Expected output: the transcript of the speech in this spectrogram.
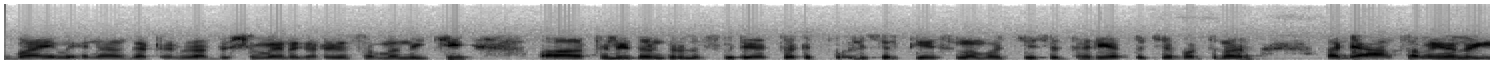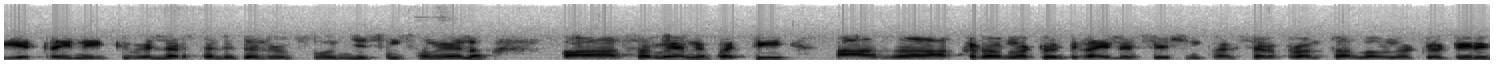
భయమైన ఘటన అదృశ్యమైన ఘటనకు సంబంధించి ఆ ఫిర్యాదు తోటి పోలీసులు కేసు నమోదు చేసి దర్యాప్తు చేపడుతున్నారు. అంటే ఆ సమయంలో ఏ ట్రైన్ ఎక్కి వెళ్ళారు తల్లిదండ్రులు ఫోన్ చేసిన సమయంలో ఆ సమయాన్ని బట్టి ఆ అక్కడ ఉన్నటువంటి రైల్వే స్టేషన్ పరిసర ప్రాంతాల్లో ఉన్నటువంటి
